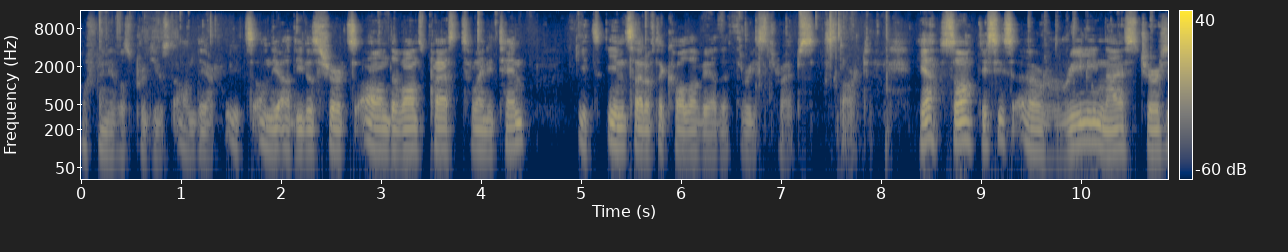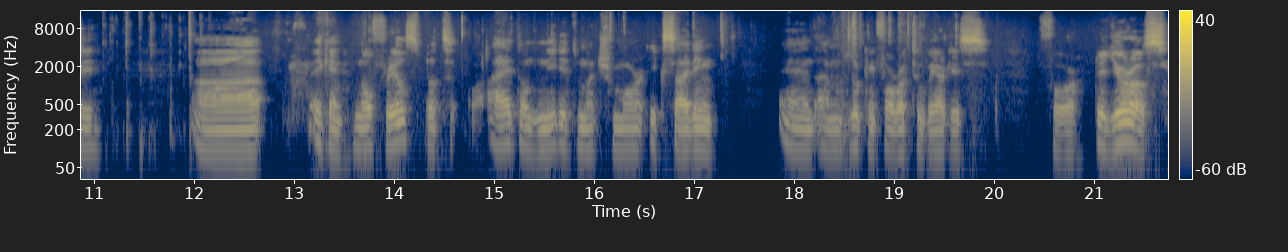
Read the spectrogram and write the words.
of when it was produced on there. It's on the Adidas shirts on the ones past 2010. It's inside of the collar where the three stripes start. Yeah, so this is a really nice jersey. Uh, again, no frills, but I don't need it much more exciting and I'm looking forward to wear this for the Euros.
